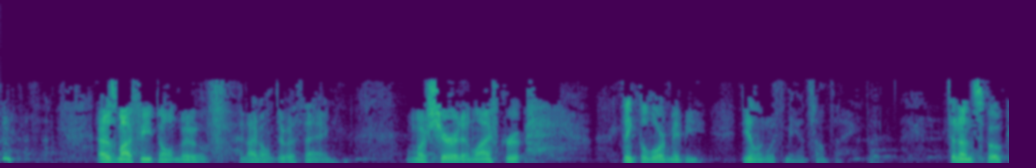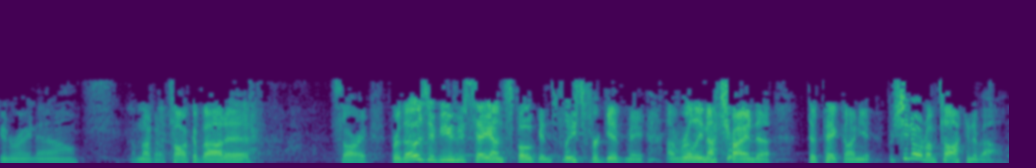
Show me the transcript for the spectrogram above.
As my feet don't move and I don't do a thing. I'm to share it in life group. I think the Lord may be dealing with me in something. But it's an unspoken right now. I'm not going to talk about it. Sorry. For those of you who say unspoken, please forgive me. I'm really not trying to, to pick on you. But you know what I'm talking about.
